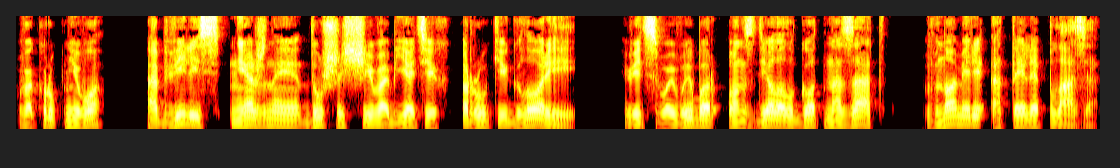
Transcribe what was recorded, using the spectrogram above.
Вокруг него обвились нежные, душащие в объятиях руки Глории, ведь свой выбор он сделал год назад в номере отеля Плаза.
